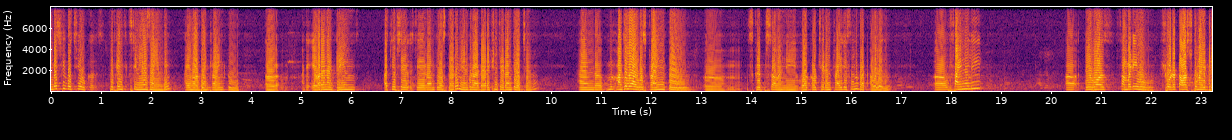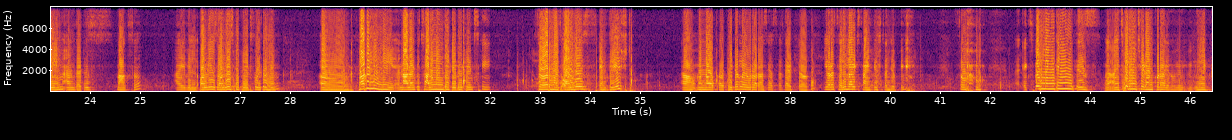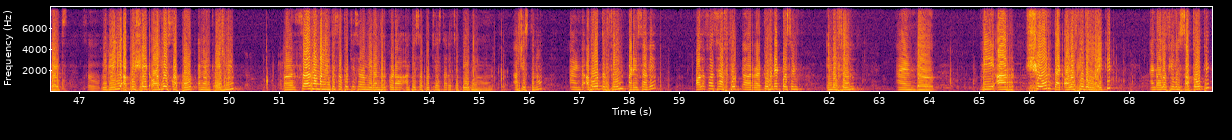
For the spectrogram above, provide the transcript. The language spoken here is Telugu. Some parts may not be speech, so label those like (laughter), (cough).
ఇండస్ట్రీకి వచ్చి ఒక ఫిఫ్టీన్ సిక్స్టీన్ ఇయర్స్ అయింది. I have been trying to అంటే ఎవరైనా డ్రీమ్ అచీవ్ చేయడానికి వస్తారు నేను కూడా డైరెక్షన్ చేయడానికి వచ్చాను. అండ్ మధ్యలో I was trying to scripts అవన్నీ వర్కౌట్ చేయడానికి ట్రై చేశాను బట్ అవ్వలేదు. Finally there was somebody who showed a torch to my dream and that is Nag sir. I will always always be grateful to him not only me నాలాంటి చాలా మంది డెబ్యూటెంట్స్కి సార్ హ్యాస్ ఆల్వేస్ ఎంకరేజ్డ్ మొన్న ఒక ట్విట్టర్లో ఎవరో రాశారు sir that your a celluloid scientist అని చెప్పి. సో ఎక్స్పెరిమెంటింగ్ ఈజ్ ఎక్స్పెరిమెంట్ చేయడానికి కూడా you know need guides so we really appreciate all your support and encouragement sir మమ్మల్ని ఎంత సపోర్ట్ చేశారో మీరందరూ కూడా అంతే సపోర్ట్ చేస్తారని చెప్పి మేము ఆశిస్తున్నాం. And about the film Padesave all of us have put our two hundred percent in the film and we are sure that all of you will like it and all of you will support it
